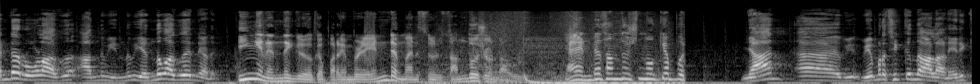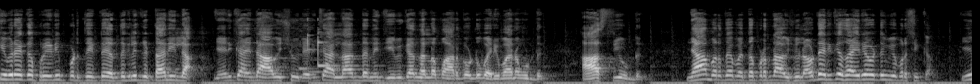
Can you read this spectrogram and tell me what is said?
എന്റെ റോൾ അത് അന്നും ഇന്നും എന്നും അത് തന്നെയാണ്. ഇങ്ങനെ എന്തെങ്കിലുമൊക്കെ പറയുമ്പോഴേ എന്റെ മനസ്സിനൊരു സന്തോഷം ഉണ്ടാവുള്ളൂ. ഞാൻ എന്റെ സന്തോഷം നോക്കിയാൽ പോരെ. ഞാൻ വിമർശിക്കുന്ന ആളാണ്. എനിക്ക് ഇവരെയൊക്കെ പ്രീണിപ്പെടുത്തിയിട്ട് എന്തെങ്കിലും കിട്ടാനില്ല. എനിക്ക് അതിന്റെ ആവശ്യമില്ല. എനിക്ക് അല്ലാണ്ട് തന്നെ ജീവിക്കാൻ നല്ല മാർഗമുണ്ട് വരുമാനമുണ്ട് ആസ്തിയുണ്ട്. ഞാൻ വെറുതെ ബന്ധപ്പെടേണ്ട ആവശ്യമില്ല. അവിടെ എനിക്ക് ധൈര്യമായിട്ട് വിമർശിക്കാം. ഈ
